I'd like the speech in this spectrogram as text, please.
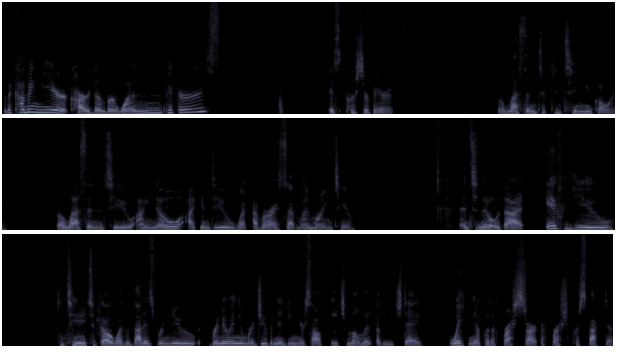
For the coming year, card number one pickers is perseverance. The lesson to continue going. The lesson to, I know I can do whatever I set my mind to. And to know that if you continue to go, whether that is renew, renewing and rejuvenating yourself each moment of each day, waking up with a fresh start, a fresh perspective.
